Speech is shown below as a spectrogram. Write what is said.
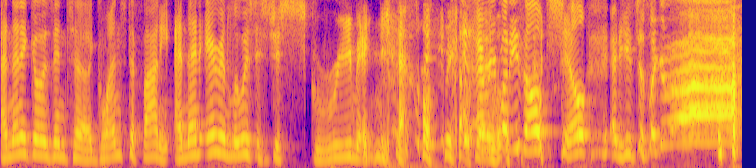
and then it goes into Gwen Stefani, and then Aaron Lewis is just screaming. Yeah, oh, we gotta play a little- Everybody's all chill, and he's just like, "Ah!"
